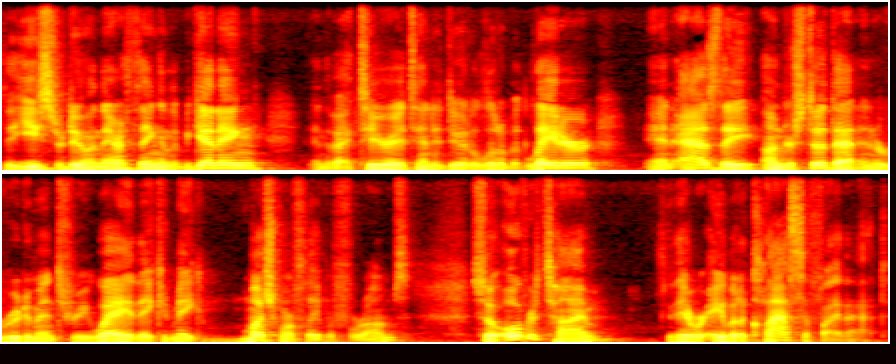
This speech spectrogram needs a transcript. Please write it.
the yeast are doing their thing in the beginning and the bacteria tend to do it a little bit later. And as they understood that in a rudimentary way, they could make much more flavorful rums. So over time, they were able to classify that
